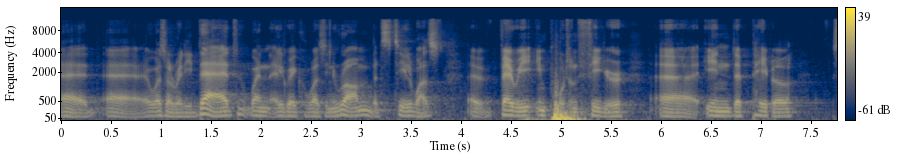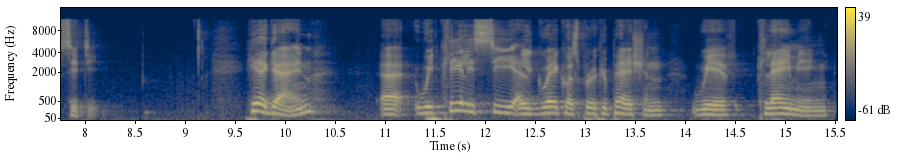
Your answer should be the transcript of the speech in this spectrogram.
was already dead when El Greco was in Rome, but still was a very important figure uh, in the papal city. Here again, we clearly see El Greco's preoccupation with claiming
